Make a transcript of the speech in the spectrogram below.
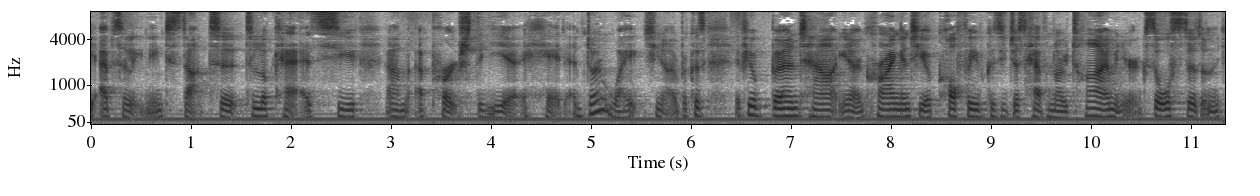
you absolutely need to start to, to look at as you um, approach the year ahead. And don't wait, you know, because if you're burnt out, you know, crying into your coffee because you just have no time and you're exhausted, and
